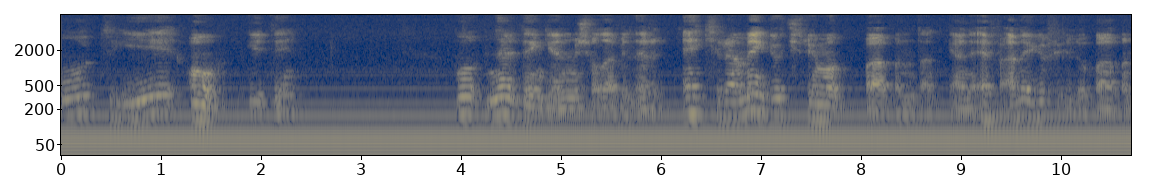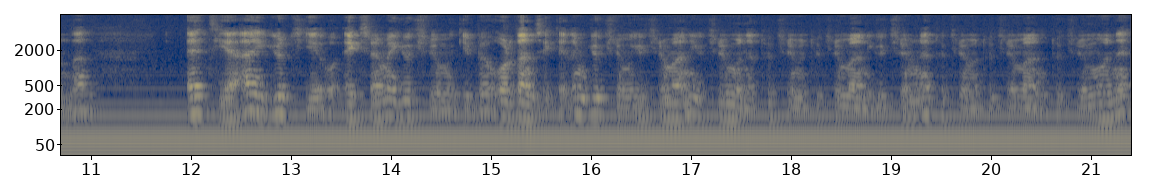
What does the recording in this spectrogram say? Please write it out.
utyi'u idi. Bu nereden gelmiş olabilir? Ekreme yükrimu babından. Yani efale yüfilu babından et ye yutyi'u ekreme yükrimu gibi oradan çekelim. Yükrimu yükrimani yükrimune tükrimu tükrimani yükrimne tükrimu tükrimani tükrimune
